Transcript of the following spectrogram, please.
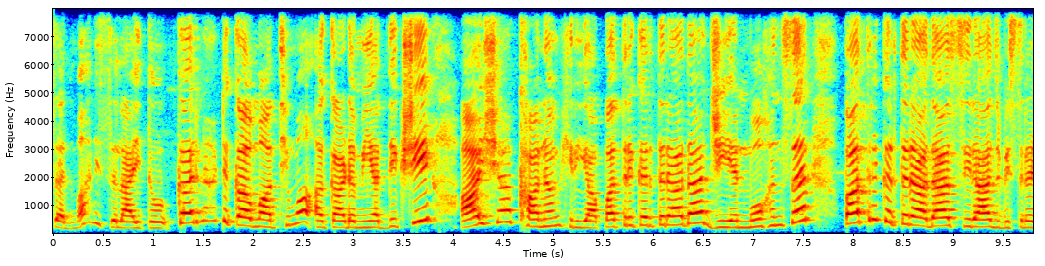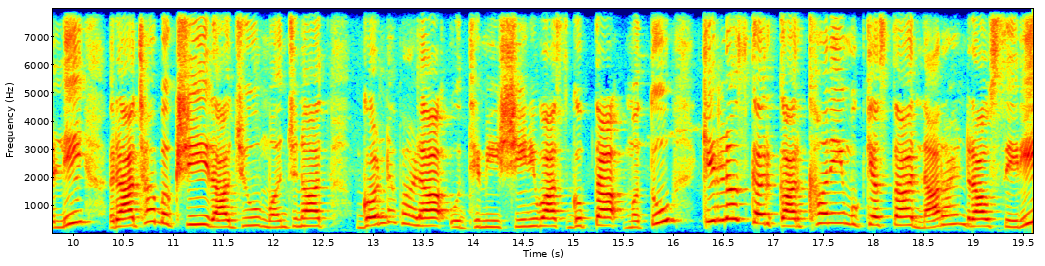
ಸನ್ಮಾನಿಸಲಾಯಿತು. ಕರ್ನಾಟಕ ಮಾಧ್ಯಮ ಅಕಾಡೆಮಿ ಅಧ್ಯಕ್ಷೆ ಆಯಿಷಾ ಖಾನಂ, ಹಿರಿಯ ಪತ್ರಕರ್ತರಾದ ಜಿಎನ್ ಮೋಹನ್ ಸರ್, ಪತ್ರಕರ್ತರಾದ ಸಿರಾಜ್ ಬಿಸರಳ್ಳಿ, ರಾಜಾಬಕ್ಷಿ ರಾಜು ಮಂಜುನಾಥ್ ಗೊಂಡಬಾಳ ಉದ್ಯಮಿ ಶ್ರೀನಿವಾಸ್ ಗುಪ್ತಾ ಮತ್ತು ಕಿರ್ಲೋಸ್ಕರ್ ಕಾರ್ಖಾನೆ ಮುಖ್ಯಸ್ಥ ನಾರಾಯಣ್ ರಾವ್ ಸೇರಿ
